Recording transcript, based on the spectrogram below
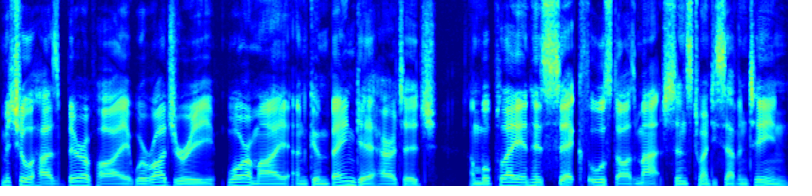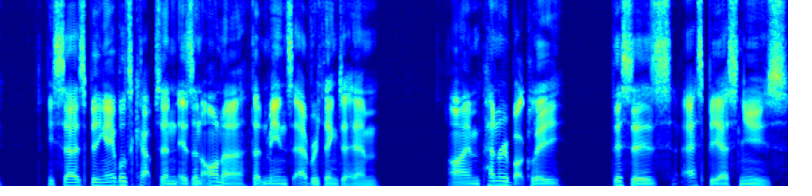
Mitchell has Biripi, Wiradjuri, Worimi, and Gumbaynggirr heritage and will play in his sixth All Stars match since 2017. He says being able to captain is an honour that means everything to him. I'm Penry Buckley. This is SBS News.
